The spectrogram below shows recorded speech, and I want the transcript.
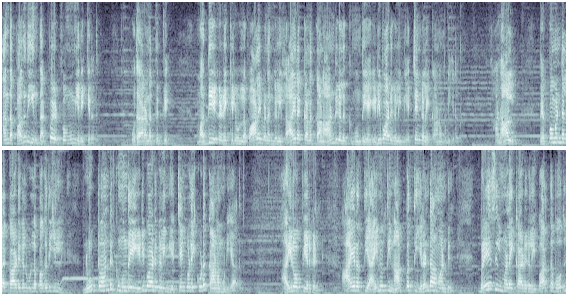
அந்த பகுதியின் தட்பவெப்பமும் இருக்கிறது. உதாரணத்துக்கு மத்திய கிழக்கில் உள்ள பாலைவனங்களில் ஆயிரக்கணக்கான ஆண்டுகளுக்கு முந்தைய இடிபாடுகளின் எச்சங்களை காண முடிகிறது. ஆனால் வெப்பமண்டல காடுகள் உள்ள பகுதியில் நூற்றாண்டுக்கு முந்தைய இடிபாடுகளின் எச்சங்களை கூட காண முடியாது. ஐரோப்பியர்கள் ஆயிரத்தி ஐநூற்றி நாற்பத்தி இரண்டாம் ஆண்டு பிரேசில் மலைக்காடுகளை பார்த்தபோது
